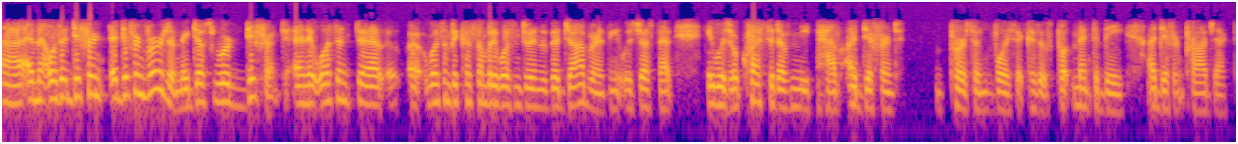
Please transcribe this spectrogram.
uh, and that was a different a different version. They just were different, and it wasn't uh, it wasn't because somebody wasn't doing a good job or anything. It was just that it was requested of me to have a different person voice it because it was meant to be a different project.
